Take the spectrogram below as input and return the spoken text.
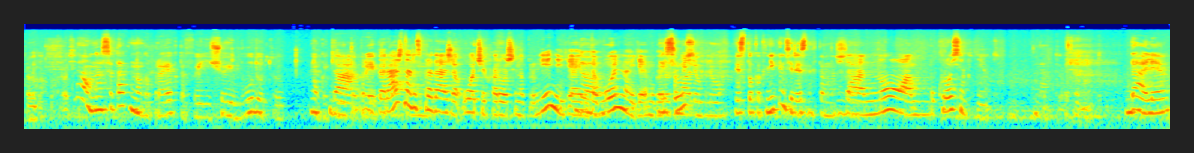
проводить вопросы. Да, у нас и так много проектов, и еще и будут ну, какие-то да, проекты. гаражная поэтому... распродажа очень хорошее направление, я да. им довольна, я им горжусь. Я сама люблю. Я столько книг интересных там нашла. Да, но буккроссинг нет. Да, это нет. Далее.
